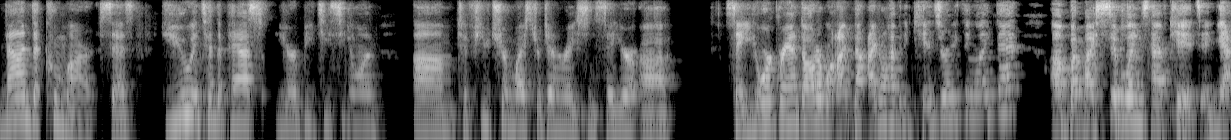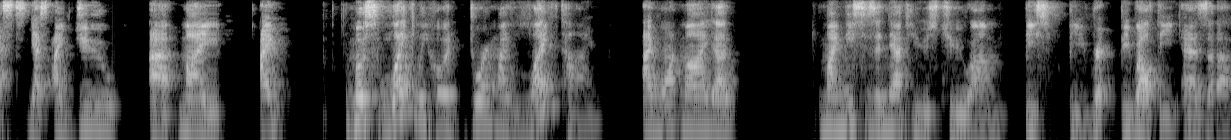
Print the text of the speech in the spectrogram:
Nanda Kumar says, do you intend to pass your BTC on um, to future Meister generations? Say your uh, say your granddaughter. Well, I'm not. I don't have any kids or anything like that. Um, but my siblings have kids, and yes, yes, I do. Uh, my I most likelihood during my lifetime I want my uh, my nieces and nephews to um, be be be wealthy as uh,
